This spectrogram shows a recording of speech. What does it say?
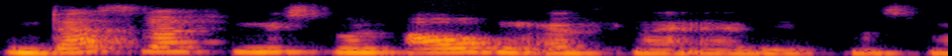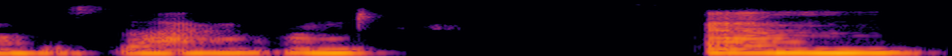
Und das war für mich so ein Augenöffner-Erlebnis, muss ich sagen. Und ähm,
